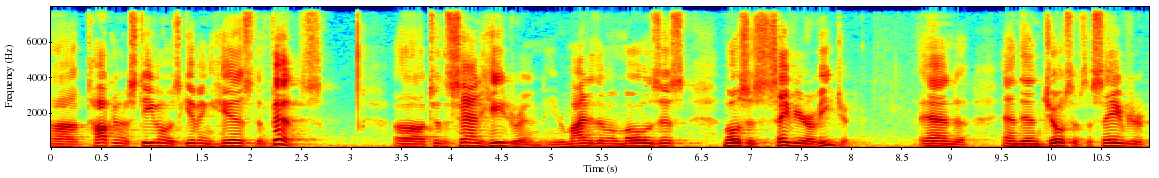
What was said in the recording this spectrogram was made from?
uh, talking to Stephen was giving his defense uh, to the Sanhedrin. He reminded them of Moses, Moses, savior of Egypt, and uh, and then Joseph, the savior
